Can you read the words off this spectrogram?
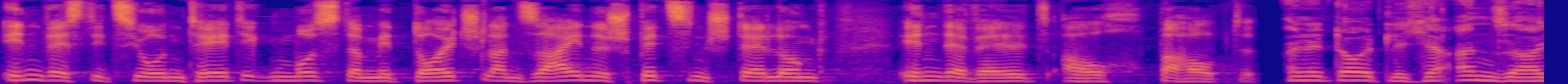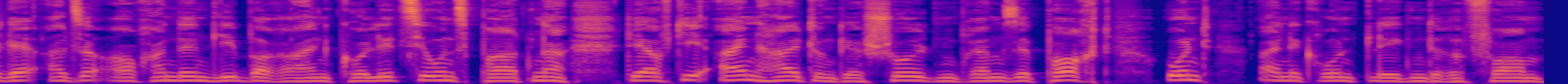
Investitionen tätigen muss, damit Deutschland seine Spitzenstellung in der Welt auch behauptet. Eine deutliche Ansage also auch an den liberalen Koalitionspartner, der auf die Einhaltung der Schuldenbremse pocht und eine grundlegende Reform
